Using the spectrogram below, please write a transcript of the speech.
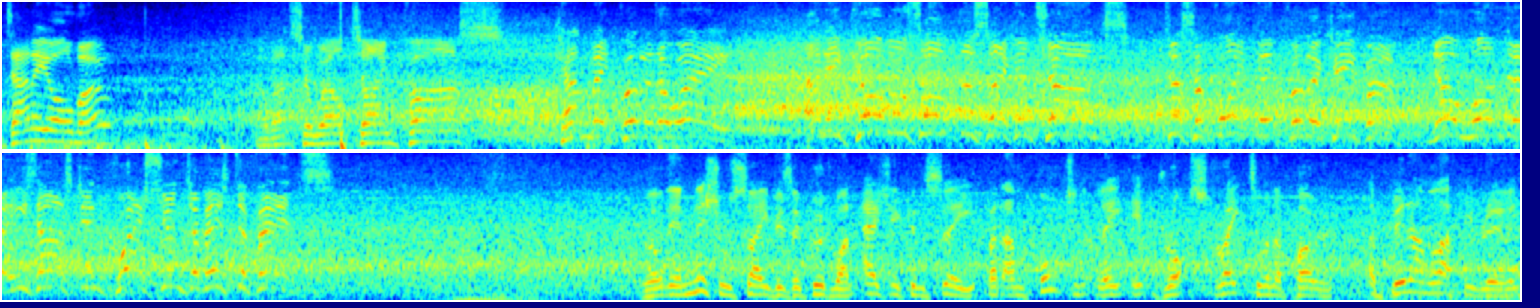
Dani Olmo. Well, that's a well-timed pass. Can they put it away? And he gobbles up the second chance. Disappointment for the keeper. No wonder he's asking questions of his defence. Well, the initial save is a good one, as you can see, but unfortunately it drops straight to an opponent. A bit unlucky, really.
